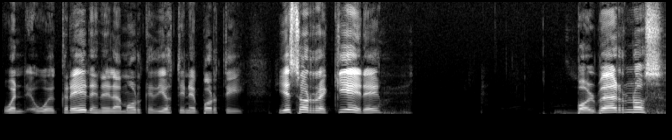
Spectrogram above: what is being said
o, creer en el amor que Dios tiene por ti. Y eso requiere volvernos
